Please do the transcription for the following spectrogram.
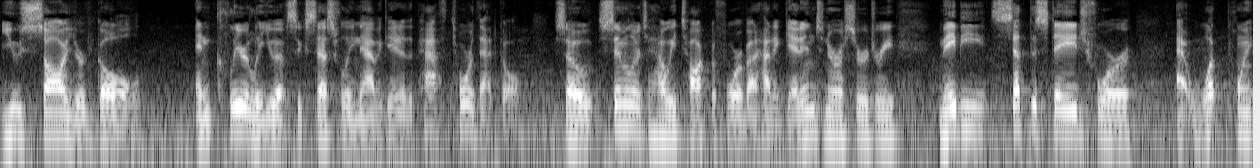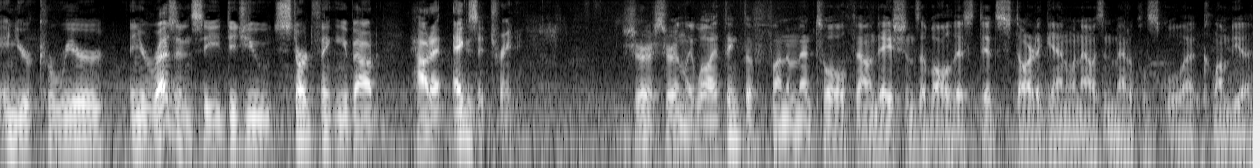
you saw your goal and clearly you have successfully navigated the path toward that goal. So similar to how we talked before about how to get into neurosurgery, maybe set the stage for at what point in your career in your residency did you start thinking about how to exit training? Sure, certainly. Well, I think the fundamental foundations of all this did start again when I was in medical school at Columbia.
